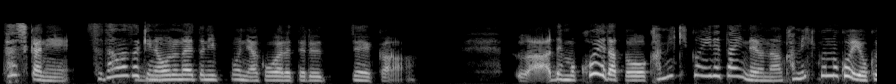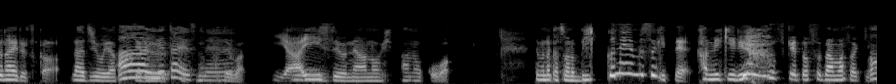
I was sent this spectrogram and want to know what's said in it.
確かに、菅田将暉のオールナイトニッポンに憧れてる J か。うわぁ、でも声だと、神木くん入れたいんだよな。神木くんの声良くないですか？ラジオやってる。あー入れたいですね。いやー、うんいいっすよね、あの、あの子は。でもなんかそのビッグネームすぎて、神木隆之介と菅田将暉が。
